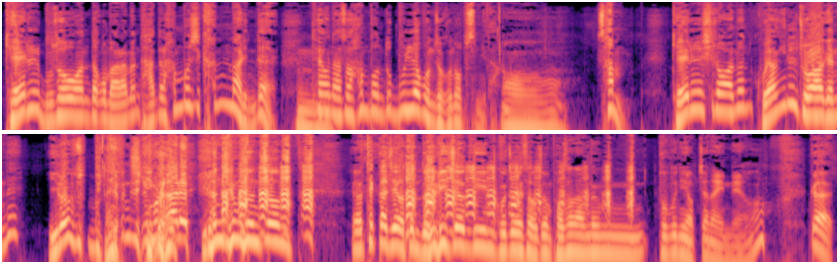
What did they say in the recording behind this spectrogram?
개를 무서워한다고 말하면 다들 한 번씩 하는 말인데 음. 태어나서 한 번도 물려본 적은 없습니다. 어. 3. 개를 싫어하면 고양이를 좋아하겠네? 이런 이런 질문을 하는 이런 질문은 좀 여태까지 어떤 논리적인 구조에서 좀 벗어나는 부분이 없잖아 있네요. 그러니까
